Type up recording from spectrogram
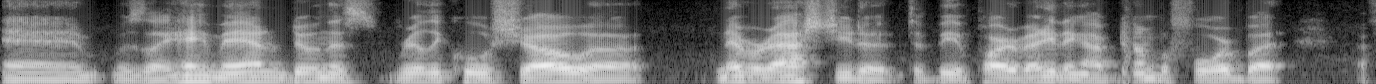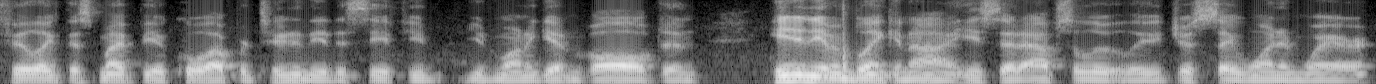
and was like, Hey man, I'm doing this really cool show. Uh, never asked you to, to be a part of anything I've done before, but I feel like this might be a cool opportunity to see if you'd, you'd want to get involved. And he didn't even blink an eye. He said, absolutely, just say when and where.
